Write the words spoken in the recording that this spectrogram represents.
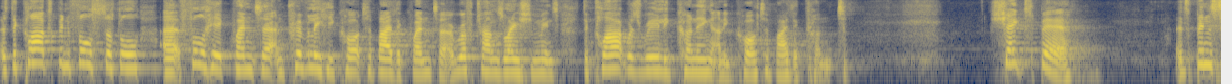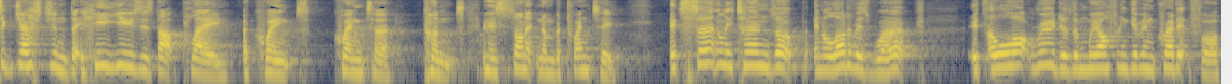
As the clerk's been full subtle, uh, full here quenter, and privily he caught her by the quenter. A rough translation means the clerk was really cunning and he caught her by the cunt. Shakespeare it's been suggestion that he uses that play, acquaint, quenter, cunt, in his sonnet number 20. It certainly turns up in a lot of his work. It's a lot ruder than we often give him credit for.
